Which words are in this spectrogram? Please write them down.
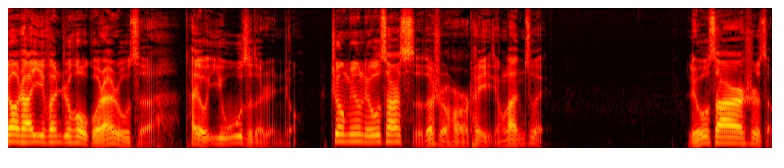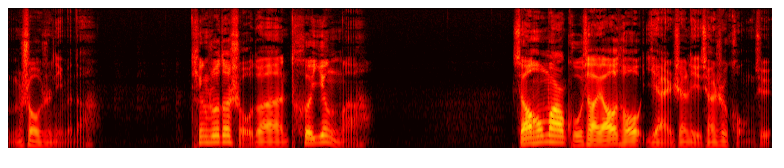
调查一番之后，果然如此，他有一屋子的人证，证明刘三儿死的时候他已经烂醉。刘三儿是怎么收拾你们的？听说他手段特硬啊！小红帽苦笑摇头，眼神里全是恐惧。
